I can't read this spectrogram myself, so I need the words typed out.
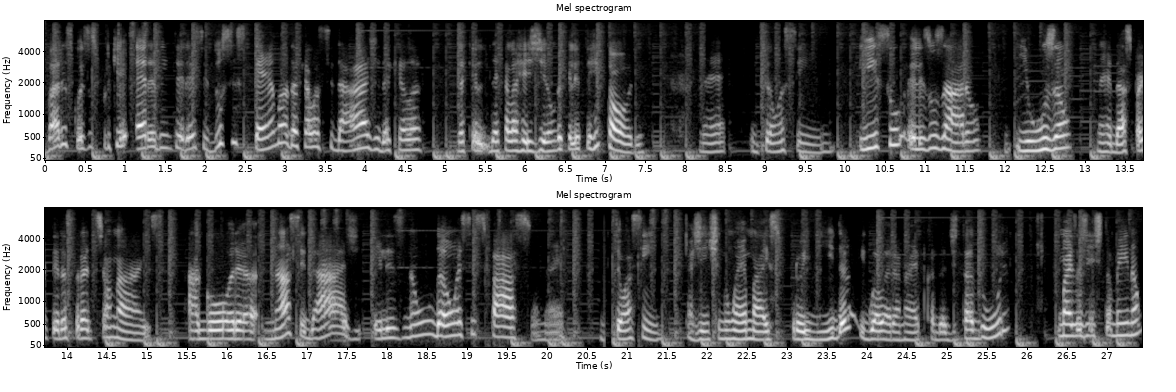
várias coisas porque era do interesse do sistema daquela cidade, daquela, daquele, daquela região, daquele território, né? Então, assim, isso eles usaram e usam né, das parteiras tradicionais. Agora, na cidade, eles não dão esse espaço, né? Então, assim, a gente não é mais proibida, igual era na época da ditadura, mas a gente também não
